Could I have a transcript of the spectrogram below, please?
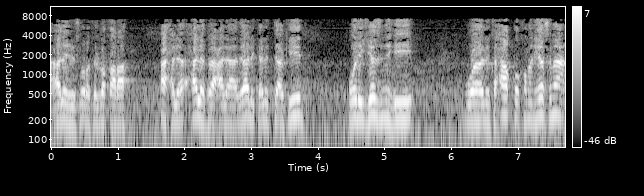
عليه سورة البقرة. حلف على ذلك للتأكيد ولجزمه ولتحقق من يسمع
